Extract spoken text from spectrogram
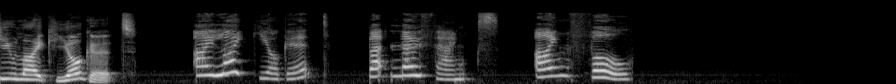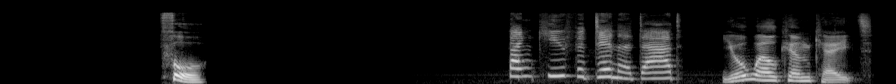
you like yogurt? I like yogurt, but no thanks. I'm full. 4, Thank you for dinner, Dad. You're welcome, Kate.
